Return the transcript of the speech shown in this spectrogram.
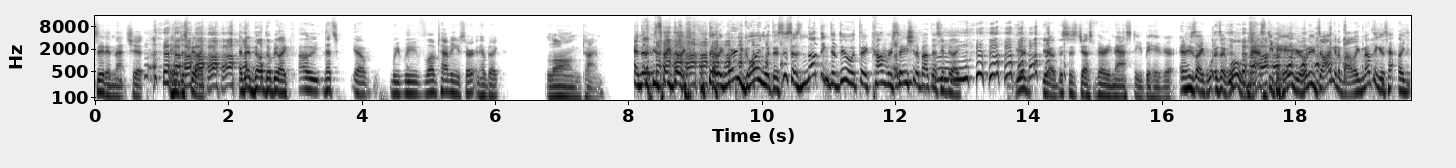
sit in that shit. And he'll just be like, and then they'll they'll be like, oh, that's you know, we we've loved having you, sir. And he'll be like, long time. And then he's like, they're like, they're like, where are you going with this? This has nothing to do with the conversation about this. He'd be like, you're, know, this is just very nasty behavior. And he's like, it's like, whoa, nasty behavior. What are you talking about? Like nothing is ha- like,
